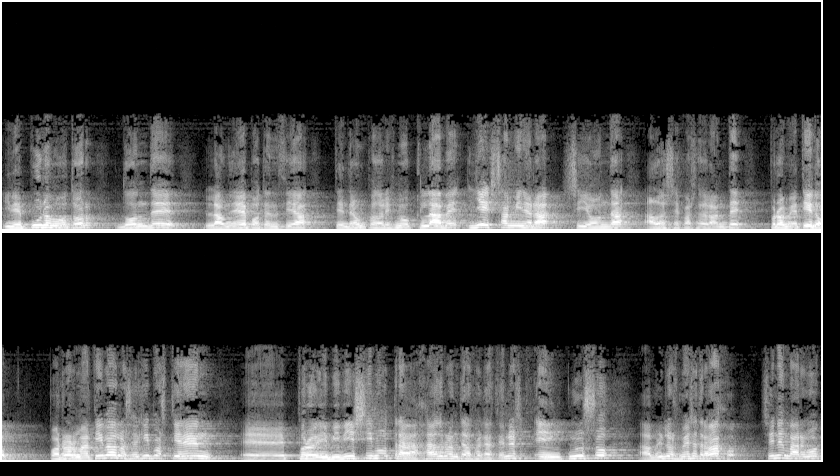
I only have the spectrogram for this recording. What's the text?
y de puro motor, donde la unidad de potencia tendrá un protagonismo clave y examinará si Honda ha dado ese paso adelante prometido. Por normativa, los equipos tienen eh, prohibidísimo trabajar durante las vacaciones e incluso abrir los meses de trabajo. Sin embargo,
